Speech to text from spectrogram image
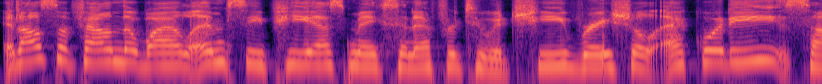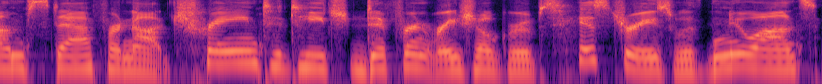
It also found that while MCPS makes an effort to achieve racial equity, some staff are not trained to teach different racial groups' histories with nuance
